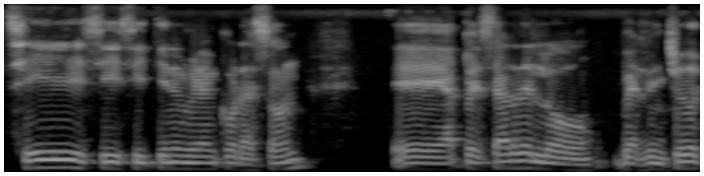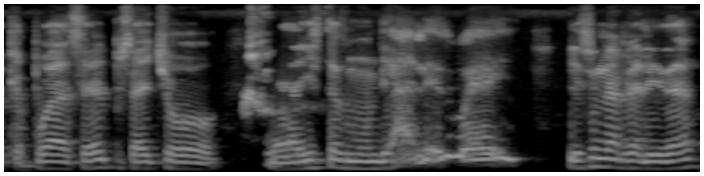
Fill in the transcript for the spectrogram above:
Sí, sí, sí, tiene un gran corazón. Eh, a pesar de lo berrinchudo que pueda ser, pues ha hecho medallistas mundiales, güey. Y es una realidad.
